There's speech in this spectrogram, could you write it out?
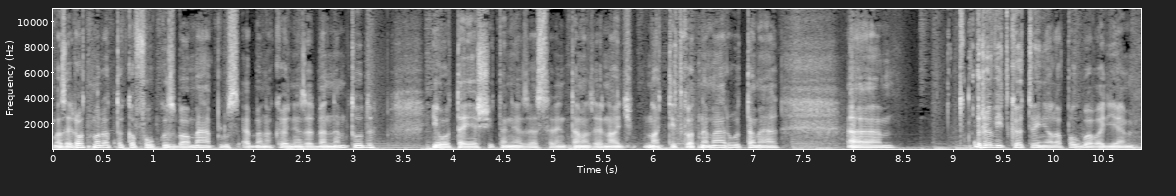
azért ott maradtak a fókuszban, a MÁ plusz ebben a környezetben nem tud jól teljesíteni, ezzel szerintem azért nagy, nagy titkot nem árultam el. Um, rövid kötvény alapokba, vagy ilyen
